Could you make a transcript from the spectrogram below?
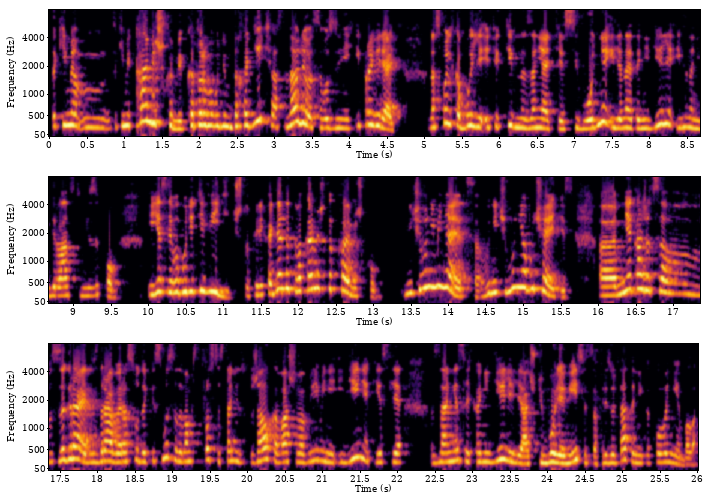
такими, такими камешками, к которым мы будем доходить, останавливаться возле них и проверять, насколько были эффективны занятия сегодня или на этой неделе именно нидерландским языком. И если вы будете видеть, что переходя от этого камешка к камешку, Ничего не меняется, вы ничему не обучаетесь. Э, мне кажется, заграет здравый рассудок и смысл, и вам просто станет жалко вашего времени и денег, если за несколько недель или аж тем более месяцев результата никакого не было.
